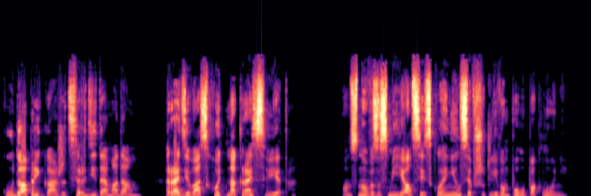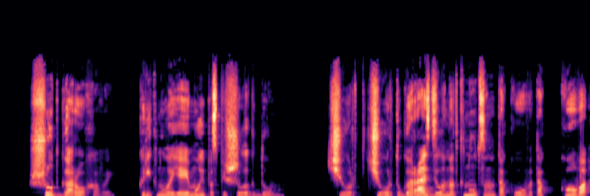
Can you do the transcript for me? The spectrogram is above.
«Куда прикажет сердитая мадам? Ради вас хоть на край света». Он снова засмеялся и склонился в шутливом полупоклоне. «Шут гороховый!» – крикнула я ему и поспешила к дому. Черт, черт, угораздило наткнуться на такого, такого...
